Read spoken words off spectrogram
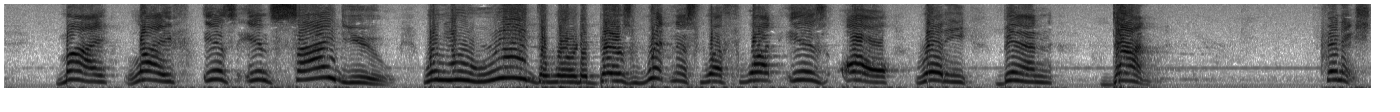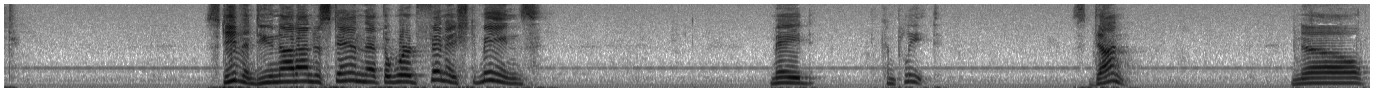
my life is inside you. When you read the word, it bears witness with what is already been done. Finished. Stephen, do you not understand that the word finished means made complete? It's done. No,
